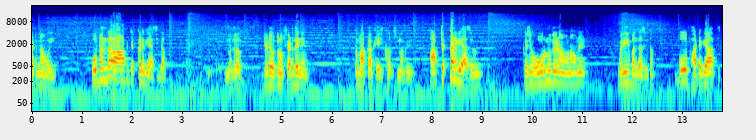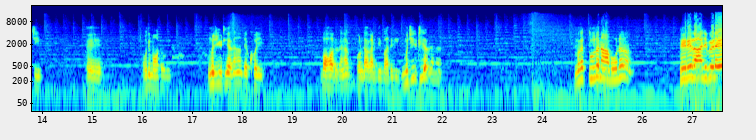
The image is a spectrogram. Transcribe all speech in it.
ਘਟਨਾ ਹੋਈ। ਉਹ ਬੰਦਾ ਆਪ ਚੱਕਣ ਗਿਆ ਸੀਗਾ। ਮਤਲਬ ਜਿਹੜੇ ਉਧਰੋਂ ਸਿੱਟਦੇ ਨੇ, ਧਮਾਕਾ ਖੇਜ ਖ- ਸਮੱਗਰੀ। ਆਪ ਚੱਕਣ ਗਿਆ ਸੀ ਉਹਨੂੰ। ਕਿਸੇ ਹੋਰ ਨੂੰ ਦੇਣਾ ਹੋਣਾ ਉਹਨੇ। ਗਰੀਬ ਬੰਦਾ ਸੀ ਤਾਂ। ਉਹ ਫਟ ਗਿਆ ਹੱਥ 'ਚ ਹੀ ਤੇ ਉਹਦੀ ਮੌਤ ਹੋ ਗਈ। ਮਜੀਠੀਆ ਕਹਿੰਦਾ, ਦੇਖੋ ਜੀ, ਬਹੁਤ ਕਹਿੰਦਾ ਗੁੰਡਾਗਰਦੀ ਵੱਧ ਗਈ। ਮਜੀਠੀਆ ਕਹਿੰਦਾ ਮੈਂ ਕਿਹਾ ਤੂੰ ਤਾਂ ਨਾ ਬੋਲ। ਤੇਰੇ ਰਾਜ ਵੇਲੇ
